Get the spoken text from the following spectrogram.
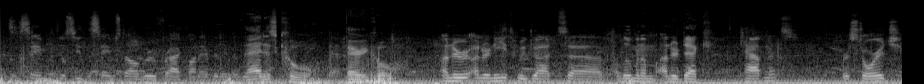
it's the same. You'll see the same style roof rack on everything. That do. is cool. Yeah. Very cool. Under underneath, we've got uh, aluminum underdeck cabinets for storage.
